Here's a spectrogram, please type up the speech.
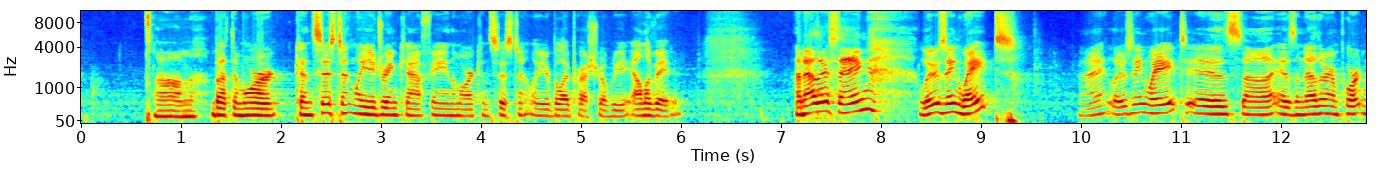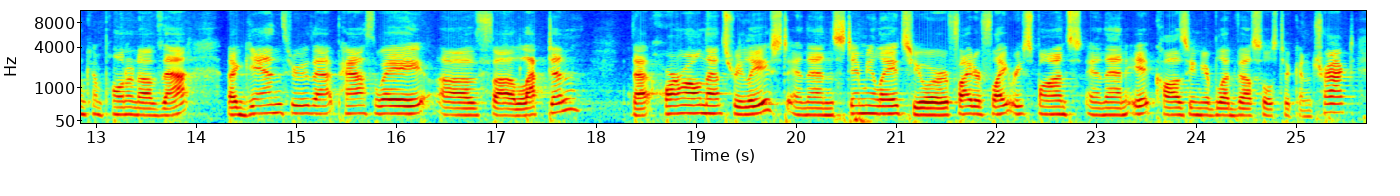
Um, but the more consistently you drink caffeine, the more consistently your blood pressure will be elevated. Another thing, losing weight. Right? Losing weight is, uh, is another important component of that. Again, through that pathway of uh, leptin, that hormone that's released, and then stimulates your fight or flight response, and then it causing your blood vessels to contract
